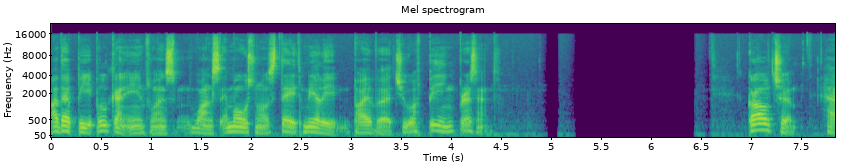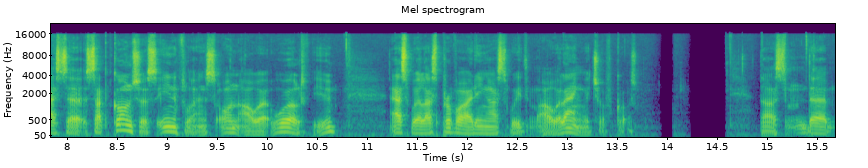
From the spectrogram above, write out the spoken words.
Other people can influence one's emotional state merely by virtue of being present. Culture has a subconscious influence on our worldview, as well as providing us with our language, of course. Thus, the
